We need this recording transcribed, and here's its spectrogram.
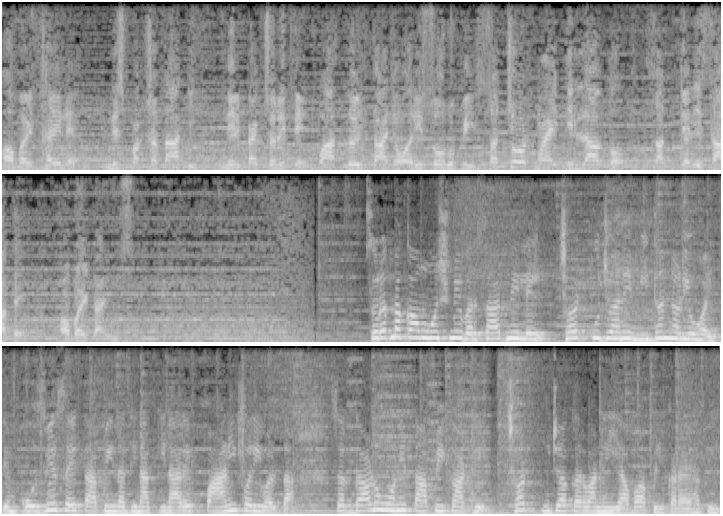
અભય થઈને નિષ્પક્ષતાથી, નિરપેક્ષ રીતે વાસ્તવિકતાનો અરીસો રૂપી સચોટ માહિતી લાવતો સત્યની સાથે અભય ટાઈમ્સ. સુરતમાં કમોસમી વરસાદને લઈ છઠ પૂજાને વિધન નડ્યું હોય તેમ કોઝવે સહિત તાપી નદીના કિનારે પાણી ફરી વળતા શ્રદ્ધાળુઓને તાપી કાંઠે છઠ પૂજા કરવા નહીં આવવા અપીલ કરાઈ હતી.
